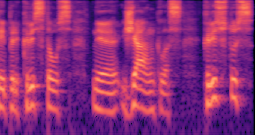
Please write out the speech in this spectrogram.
kaip ir Kristaus e, ženklas. Kristus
